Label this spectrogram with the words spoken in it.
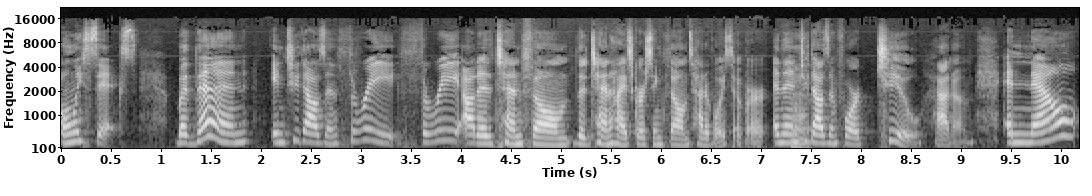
Only six. But then in 2003, three out of the 10 film, the 10 highest grossing films had a voiceover. And then in Hmm. 2004, two had them. And now,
